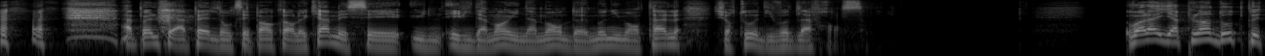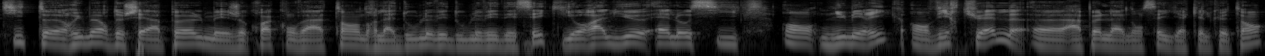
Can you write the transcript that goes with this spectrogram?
Apple fait appel, donc c'est pas encore le cas, mais c'est évidemment une amende monumentale, surtout au niveau de la France. Voilà, il y a plein d'autres petites rumeurs de chez Apple, mais je crois qu'on va attendre la WWDC qui aura lieu elle aussi en numérique, en virtuel. Euh, Apple l'a annoncé il y a quelques temps.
